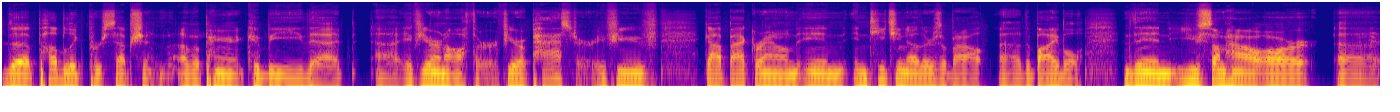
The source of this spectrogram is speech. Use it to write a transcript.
the public perception of a parent could be that uh, if you're an author, if you're a pastor, if you've got background in in teaching others about uh, the Bible, then you somehow are uh,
